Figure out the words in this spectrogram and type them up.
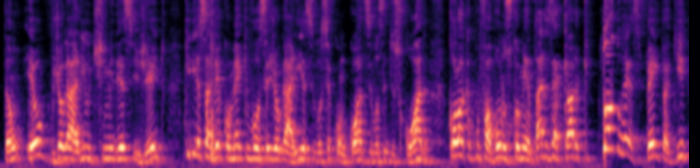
Então, eu jogaria o time desse jeito. Queria saber como é que você jogaria, se você concorda, se você discorda. Coloca, por favor, nos comentários. É claro que todo respeito aqui,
